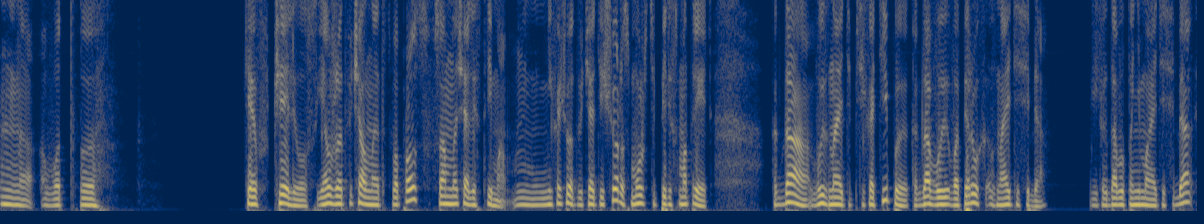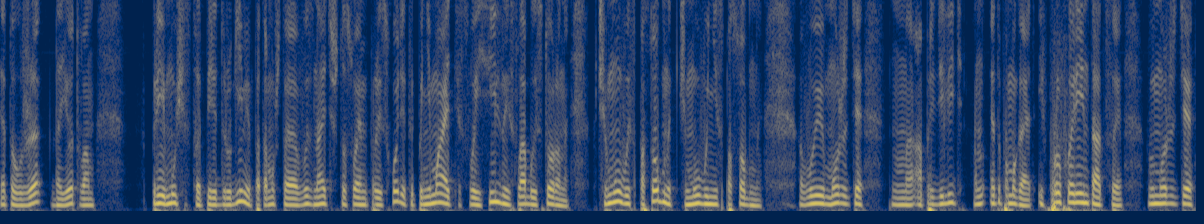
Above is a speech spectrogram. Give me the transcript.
вот Кев Челиус, я уже отвечал на этот вопрос в самом начале стрима. Не хочу отвечать еще раз, можете пересмотреть. Когда вы знаете психотипы, когда вы, во-первых, знаете себя, и когда вы понимаете себя, это уже дает вам преимущество перед другими, потому что вы знаете, что с вами происходит, и понимаете свои сильные и слабые стороны, к чему вы способны, к чему вы не способны. Вы можете определить, это помогает. И в профориентации вы можете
